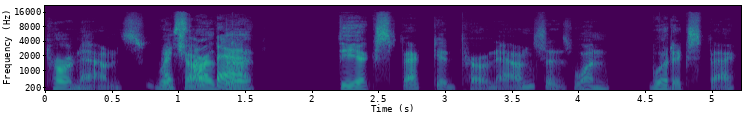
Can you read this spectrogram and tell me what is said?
pronouns, which are that. the the expected pronouns, as one would expect.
